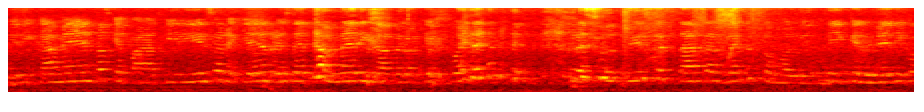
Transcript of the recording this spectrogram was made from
Medicamentos que para adquirirse requieren receta médica, pero que pueden resultarse tantas veces como lo indique el médico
